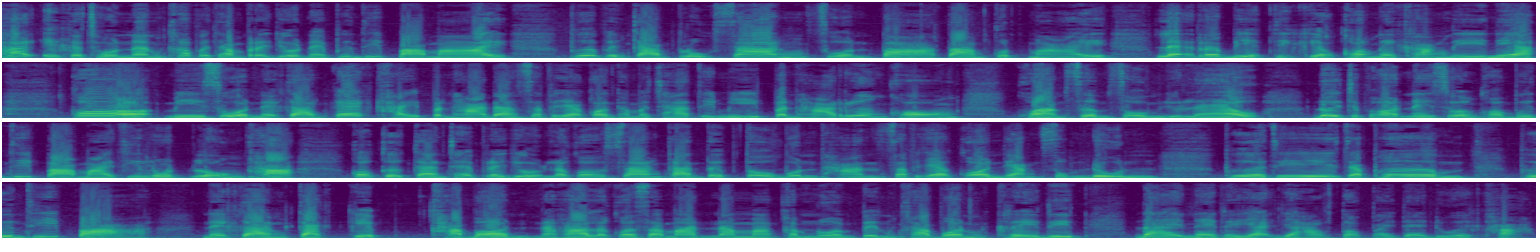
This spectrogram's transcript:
ภาคเอกชนนั้นเข้าไปทำประโยชน์ในพื้นที่ป่าไม้ เพื่อเป็นการปลูกสร้างสวนป่าตามกฎหมาย และระเบียบที่เกี่ยวข้องในครั้งนี้เนี่ยก็มีส่วนในการแก้ไขปัญหาด้านทรัพยากรธรรมชาติที่มีปัญหาเรื่องของความเสื่อมโทรมอยู่แล้ว โดยเฉพาะในส่วนของพื้นที่ป่าไม้ที่ลดลงค่ะ ก็เกิดการใช้ประโยชน์แล้วก็สร้างการเติบโตบนฐานทรัพยากรอย่างสมดุล เพื่อที่จะเพิ่มพื้นที่ป่าในการกักเก็บคาร์บอนนะคะ แล้วก็สามารถนำมาคำนวณเป็นคาร์บอนเครดิต ได้ในระยะยาวต่อไปได้ด้วยค่ะ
